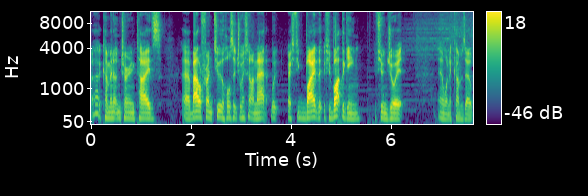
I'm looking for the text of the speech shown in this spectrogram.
uh, coming out and Turning Tides. Uh, Battlefront 2, the whole situation on that. If you buy the if you bought the game, if you enjoy it, and when it comes out.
